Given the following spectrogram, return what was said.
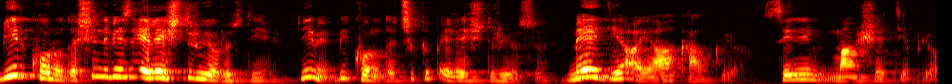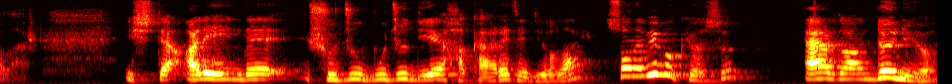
Bir konuda şimdi biz eleştiriyoruz diyelim değil mi? Bir konuda çıkıp eleştiriyorsun. Medya ayağa kalkıyor. Senin manşet yapıyorlar işte aleyhinde şucu bucu diye hakaret ediyorlar. Sonra bir bakıyorsun Erdoğan dönüyor.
